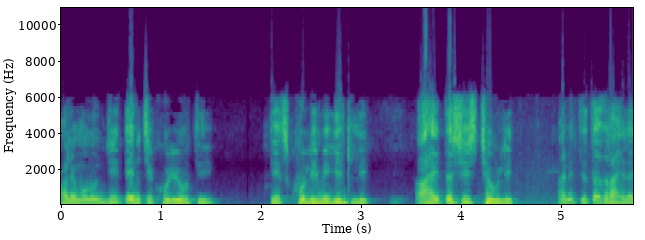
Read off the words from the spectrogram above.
आणि म्हणून जी त्यांची खोली होती तीच खोली मी घेतली आहे तशीच ठेवली आणि तिथंच राहायला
